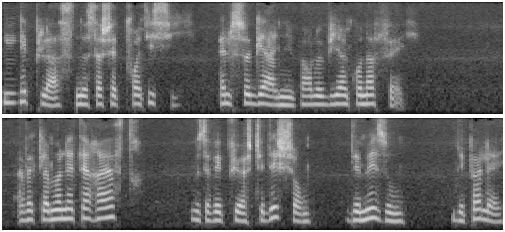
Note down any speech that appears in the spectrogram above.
Les places ne s'achètent point ici, elles se gagnent par le bien qu'on a fait. Avec la monnaie terrestre, vous avez pu acheter des champs, des maisons, des palais.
